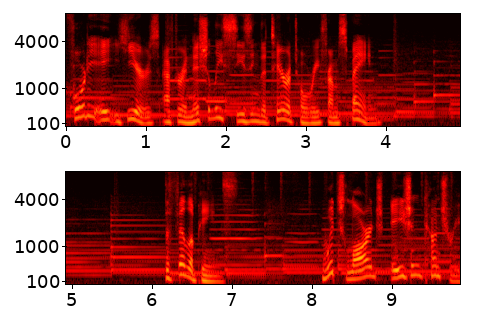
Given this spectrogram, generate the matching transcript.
48 years after initially seizing the territory from Spain? The Philippines. Which large Asian country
